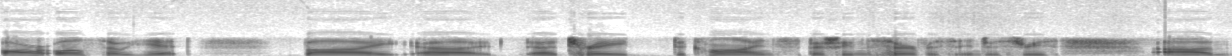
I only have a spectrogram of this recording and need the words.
are also hit by uh, uh, trade declines, especially in the service industries. Um,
